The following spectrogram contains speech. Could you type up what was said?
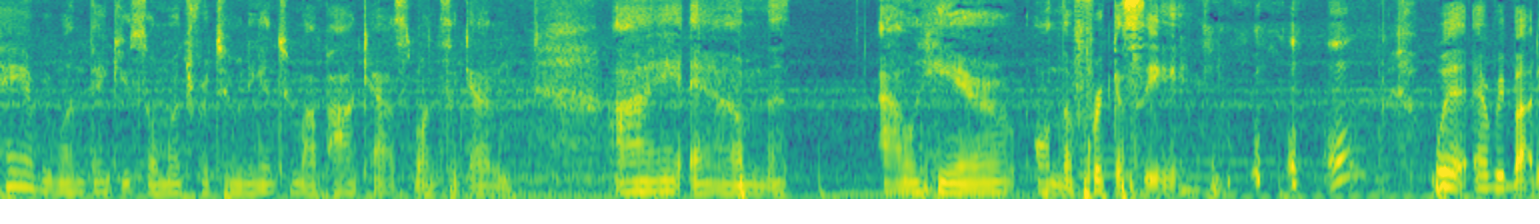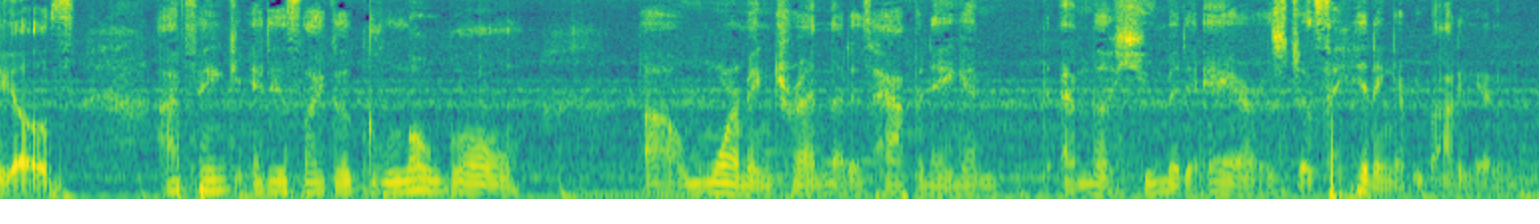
Hey everyone, thank you so much for tuning into my podcast once again. I am out here on the fricassee with everybody else. I think it is like a global uh, warming trend that is happening, and and the humid air is just hitting everybody and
